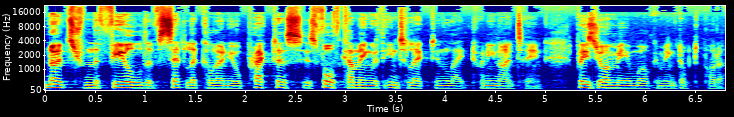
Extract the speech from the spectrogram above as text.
Notes from the Field of Settler Colonial Practice, is forthcoming with Intellect in late 2019. Please join me in welcoming Dr. Potter.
